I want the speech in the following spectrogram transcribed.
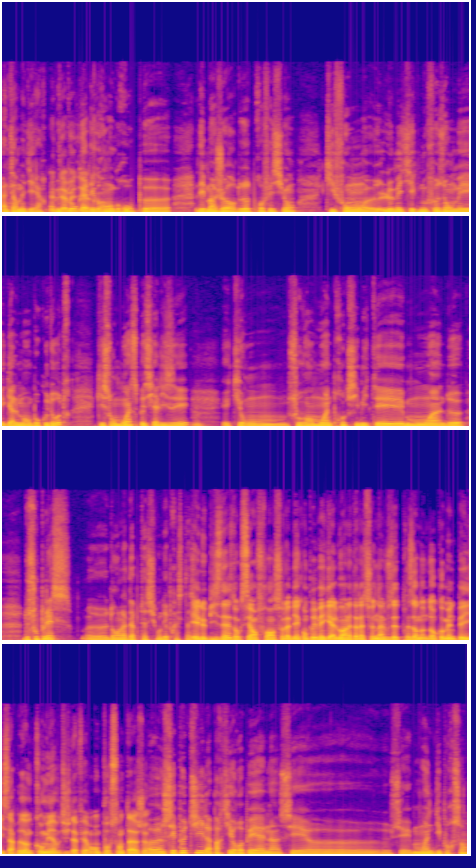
intermédiaires, plutôt qu'à des quoi. grands groupes, euh, des majors de notre profession qui font euh, le métier que nous faisons, mais également beaucoup d'autres, qui sont moins spécialisés Mmh. et qui ont souvent moins de proximité, moins de, de souplesse euh, dans l'adaptation des prestations. Et le business, donc c'est en France, on l'a bien compris, mais également à l'international. Vous êtes présent dans, dans, combien de pays? Ça représente combien votre chiffre d'affaires en pourcentage? Euh, C'est petit, la partie européenne, hein, c'est euh, moins de 10%.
